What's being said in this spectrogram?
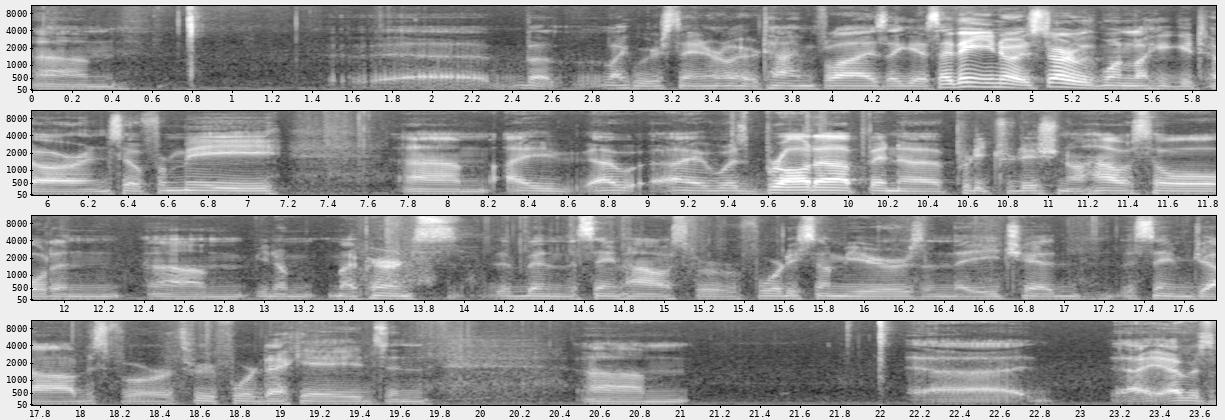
um, uh, but like we were saying earlier, time flies, I guess. I think, you know, it started with one lucky guitar. And so for me, um, I, I, I, was brought up in a pretty traditional household, and um, you know my parents have been in the same house for 40 some years, and they each had the same jobs for three or four decades, and um, uh, I, I, was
